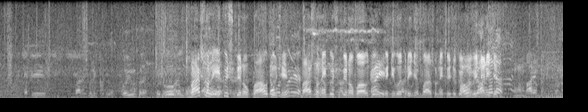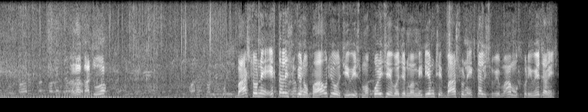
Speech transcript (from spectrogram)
પચીસ બારસો ને એકવીસ રૂપિયાનો ભાવ થયો છે. બારસો ને એકવીસ રૂપિયાનો ભાવ થયો. પેટી બત્રી છે. બારસો ને એકવીસ રૂપિયામાં વેચાણી છે. બારસો ને એકતાલીસ રૂપિયાનો ભાવ થયો. જીવીસ મગફળી છે. વજનમાં મીડિયમ છે. બારસો ને એકતાલીસ રૂપિયામાં આ મગફળી વેચાણી છે.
